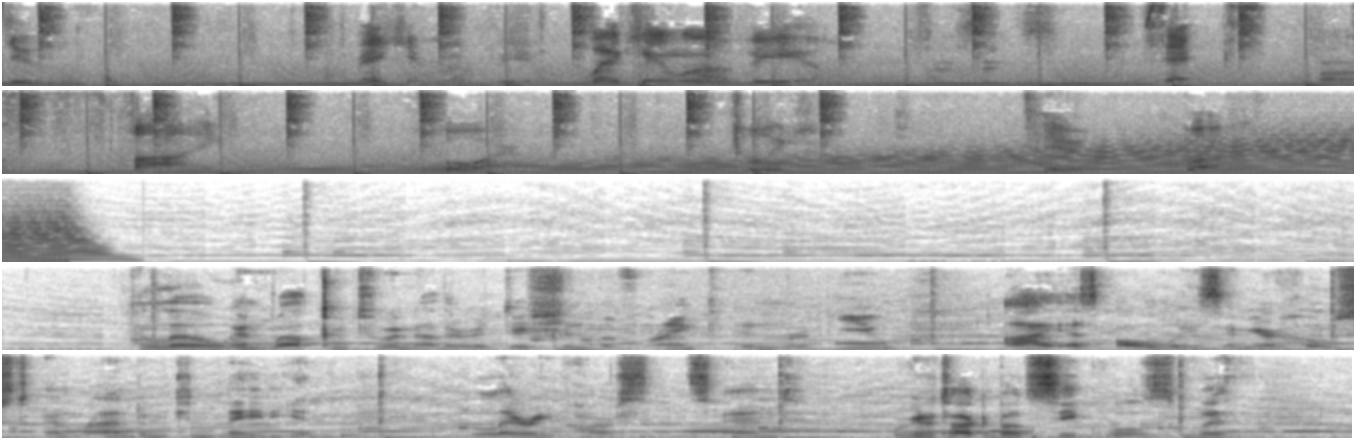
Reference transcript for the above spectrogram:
can move you. Making review. Making review. Say six, Six, five, five, four, three, two, one. Hello and welcome to another edition of Rank and Review. I, as always, am your host and random Canadian, Larry Parsons, and we're going to talk about sequels with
